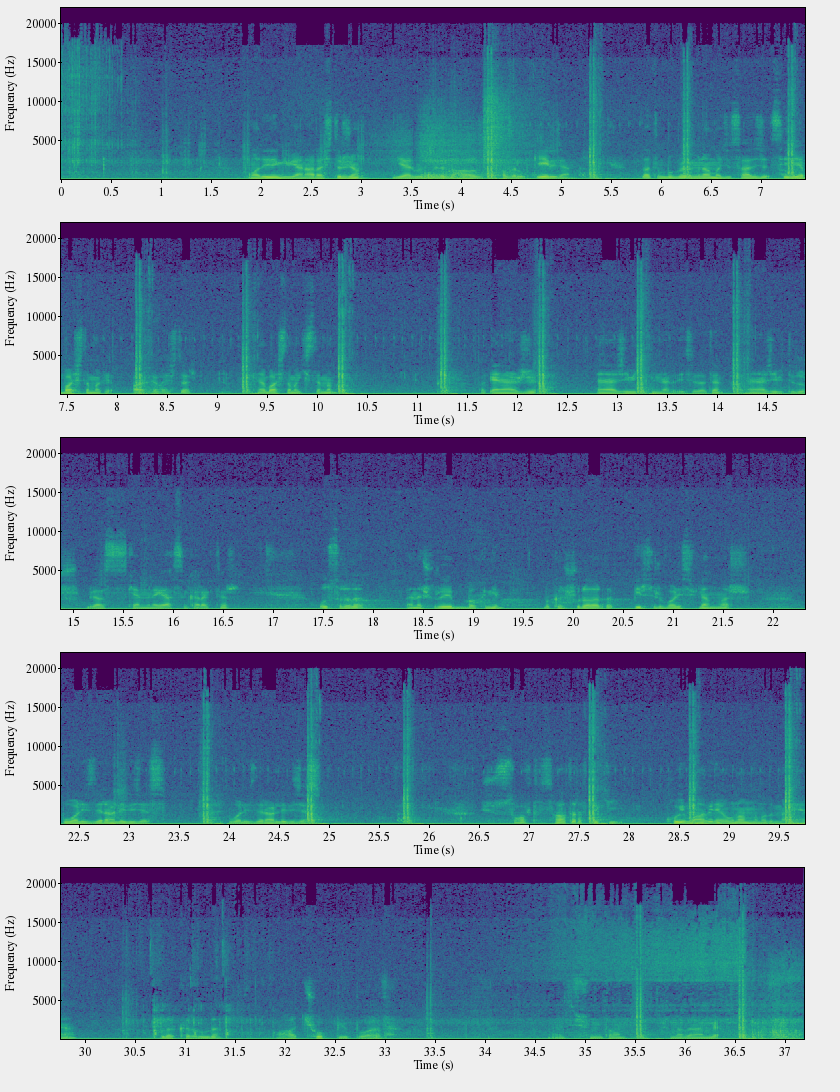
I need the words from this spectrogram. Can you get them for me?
Ama dediğim gibi yani araştıracağım. Diğer bölümlere daha hızlı hazırlık geleceğim. Zaten bu bölümün amacı sadece seriye başlamak arkadaşlar. Yani başlamak istemem. Bak enerji enerji bitti neredeyse zaten. Enerji bitti dur. Biraz kendine gelsin karakter. O sırada ben de şuraya bir bakayım. Bakın şuralarda bir sürü valiz falan var. Bu valizleri halledeceğiz. Bu valizleri halledeceğiz. Şu sağ, sağ taraftaki koyu mavi ne onu anlamadım ben ya. Bu da kırıldı. Aha çok büyük bu arada. Evet şunu tamam. Şunlardan bir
